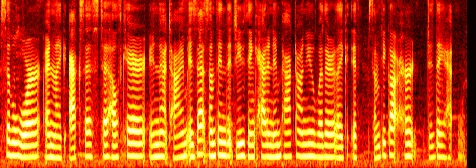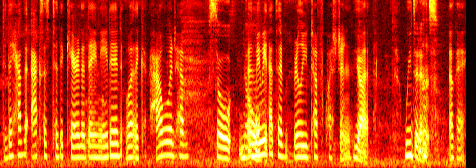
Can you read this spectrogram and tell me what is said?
Civil War and like access to healthcare in that time? Is that something that do you think had an impact on you? Whether like if somebody got hurt, did they ha- did they have the access to the care that they needed? What like how would have? So, no. And maybe that's a really tough question. Yeah. We didn't. but- okay.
